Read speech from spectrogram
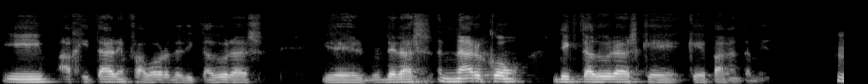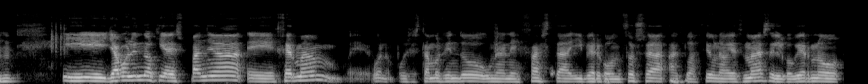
y agitar en favor de dictaduras y de, las narcodictaduras que, que pagan también. Y ya volviendo aquí a España, eh, Germán, eh, bueno, pues estamos viendo una nefasta y vergonzosa actuación una vez más del gobierno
